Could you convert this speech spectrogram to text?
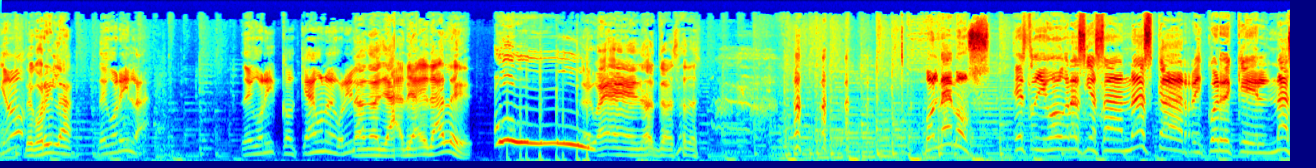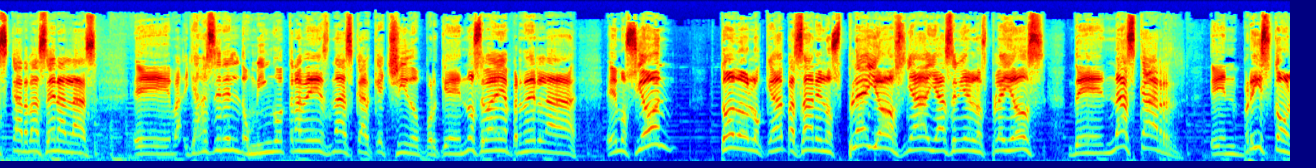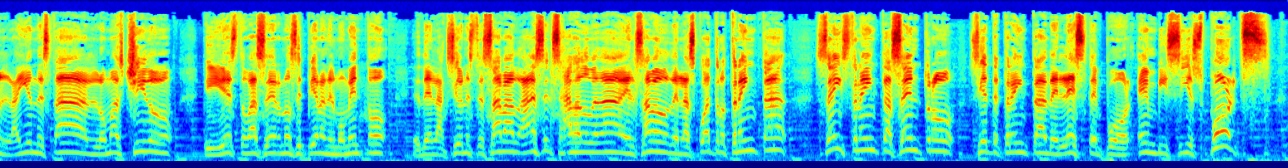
¿Yo? De gorila. De gorila. De gorila. ¿Qué hago uno de gorila? No, no, ya, ya, dale. Uh, güey, no te vas a des- Volvemos. Esto llegó gracias a NASCAR. Recuerde que el NASCAR va a ser a las... Eh, ya va a ser el domingo otra vez, NASCAR. Qué chido, porque no se vayan a perder la emoción. Todo lo que va a pasar en los playoffs. Ya, ya se vienen los playoffs de NASCAR en Bristol. Ahí donde está lo más chido. Y esto va a ser, no se pierdan el momento de la acción este sábado. Ah, es el sábado, ¿verdad? El sábado de las 4.30, 6.30 centro, 7.30 del este por NBC Sports.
